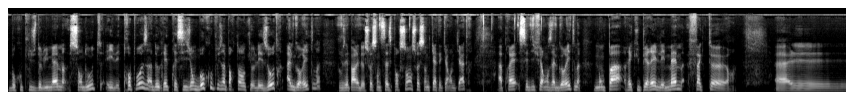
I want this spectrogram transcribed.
beaucoup plus de lui-même sans doute, et il propose un degré de précision beaucoup plus important que les autres algorithmes. Je vous ai parlé de 76%, 64 et 44. Après, ces différents algorithmes n'ont pas récupéré les mêmes facteurs. Euh,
